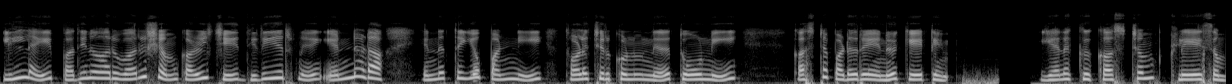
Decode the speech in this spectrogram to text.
இல்லை பதினாறு வருஷம் கழிச்சு திடீர்னு என்னடா என்னத்தையோ பண்ணி தொலைச்சிருக்கணும்னு தோணி கஷ்டப்படுறேன்னு கேட்டேன். எனக்கு கஷ்டம் கிளேசம்.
